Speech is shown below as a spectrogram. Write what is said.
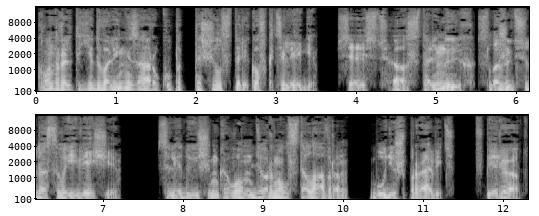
Конральд едва ли не за руку подтащил стариков к телеге. «Сесть, а остальных сложить сюда свои вещи». Следующим, кого он дернул, стал Аврон. «Будешь править. Вперед!»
